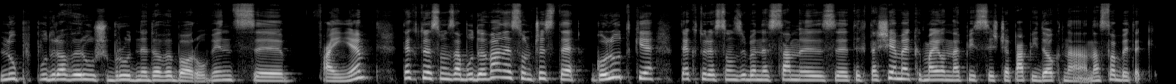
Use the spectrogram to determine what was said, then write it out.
lub pudrowy róż brudny do wyboru, więc y, fajnie. Te, które są zabudowane, są czyste, golutkie. Te, które są zrobione same z tych tasiemek, mają napisy jeszcze papi dog na, na sobie, takie,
